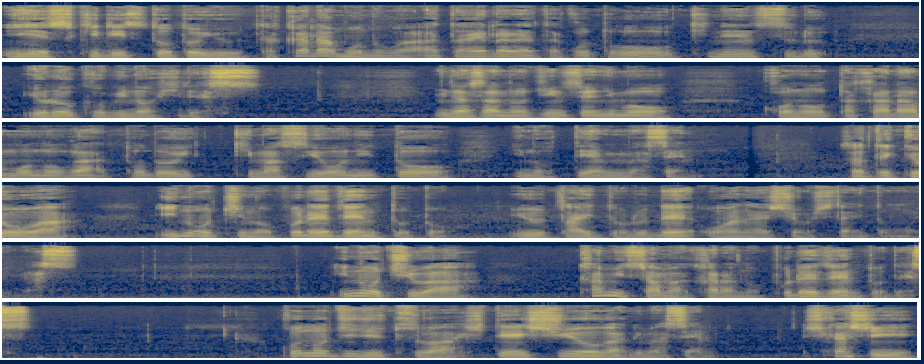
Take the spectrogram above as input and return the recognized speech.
イエス・キリストという宝物が与えられたことを記念する喜びの日です皆さんの人生にもこの宝物が届きますようにと祈ってやみません。さて今日は「命のプレゼント」というタイトルでお話をしたいと思います。命は神様からのプレゼントです。この事実は否定しようがありません。しかし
